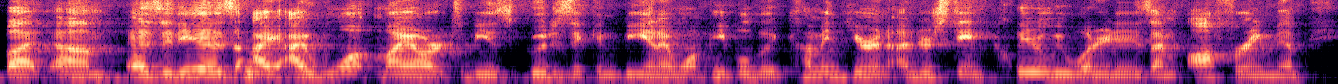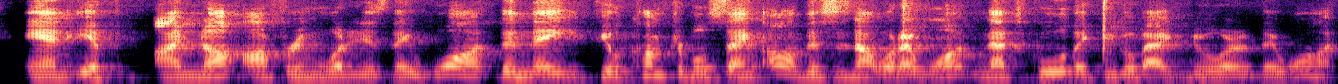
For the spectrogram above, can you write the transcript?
but um, as it is, I, I, want my art to be as good as it can be. And I want people to come in here and understand clearly what it is I'm offering them. And if I'm not offering what it is they want, then they feel comfortable saying, oh, this is not what I want. And that's cool. They can go back and do whatever they want.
